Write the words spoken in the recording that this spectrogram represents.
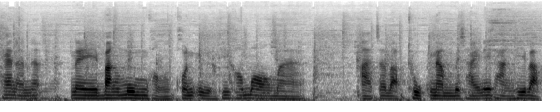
แค่นั้นนะในบางมุมของคนอื่นที่เขามองมา อาจจะแบบถูกนำไปใช้ในทางที่แบบ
